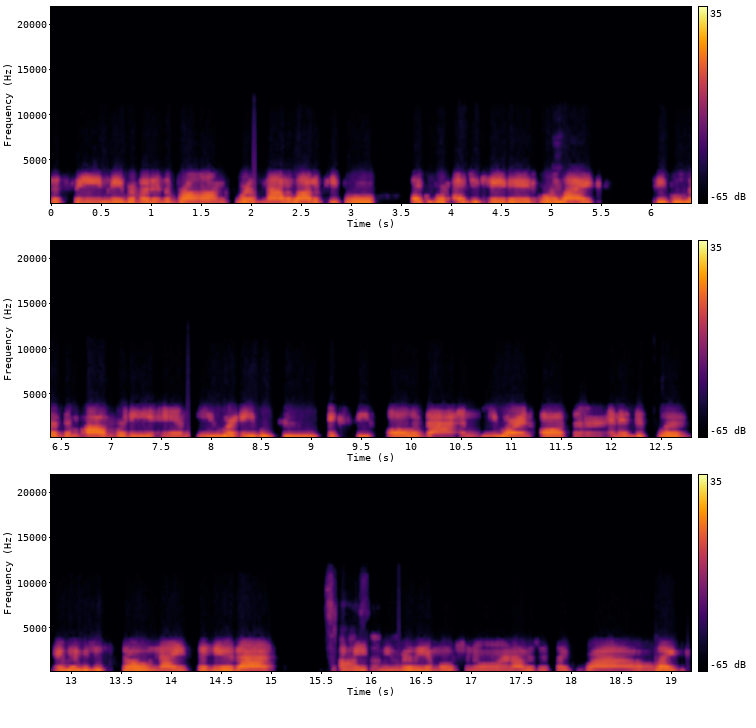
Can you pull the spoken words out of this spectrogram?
the same neighborhood in the Bronx where not a lot of people like were educated or Mhm. like people lived in poverty and you were able to exceed all of that and you are an author. And it just was it, it was just so nice to hear that. It's it made me really emotional and i was just like wow. Like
